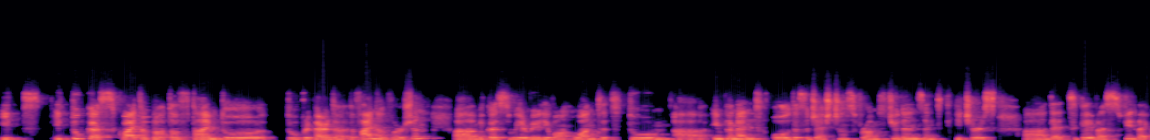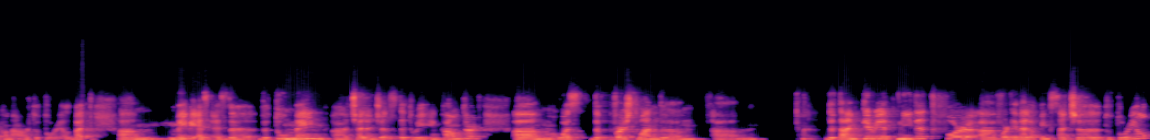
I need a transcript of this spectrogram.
it it took us quite a lot of time to to prepare the, the final version uh, because we really wa wanted to uh, implement all the suggestions from students and teachers uh, that gave us feedback on our tutorial. But um, maybe as, as the, the two main uh, challenges that we encountered um, was the first one, the um, the time period needed for uh, for developing such a tutorial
